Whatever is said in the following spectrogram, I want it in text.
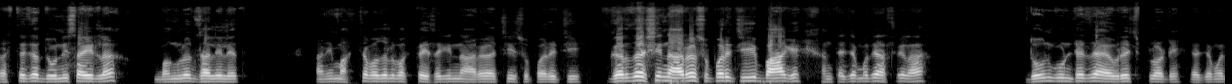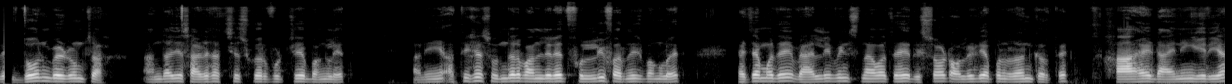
रस्त्याच्या दोन्ही साईडला बंगलोच झालेले आहेत. आणि मागच्या बाजूला बघताय सगळी नारळाची सुपारीची. गर्द अशी नारळ सुपारीची ही बाग आहे आणि त्याच्यामध्ये असलेला हा दोन गुंठ्याचा ॲव्हरेज प्लॉट आहे. त्याच्यामध्ये दोन बेडरूमचा अंदाजे साडेसातशे स्क्वेअर फूटचे बंगले आहेत आणि अतिशय सुंदर बांधलेले आहेत फुल्ली फर्निश बंगलो आहेत. ह्याच्यामध्ये व्हॅली विन्स नावाचं हे रिसॉर्ट ऑलरेडी आपण रन करतोय. हा आहे डायनिंग एरिया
